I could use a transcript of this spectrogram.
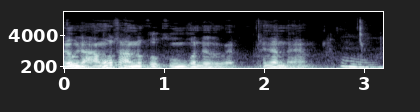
여기 그냥 아무것도 안 넣고 구운 건데도 왜 괜찮네. 음.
